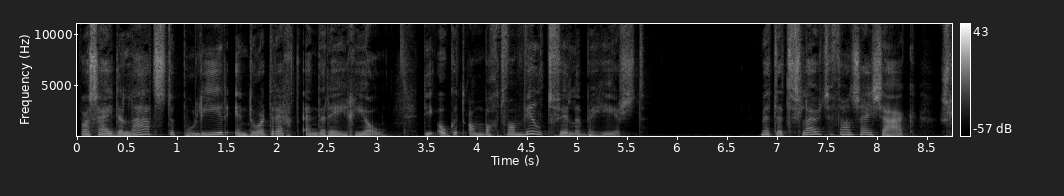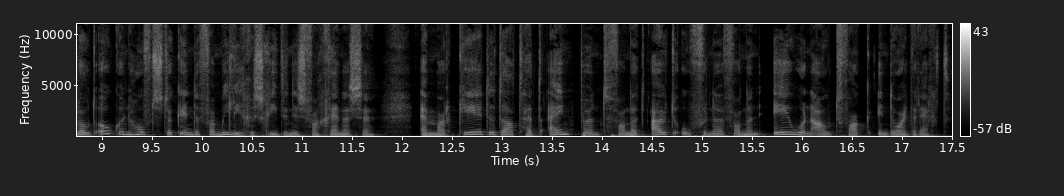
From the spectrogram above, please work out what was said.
was hij de laatste polier in Dordrecht en de regio, die ook het ambacht van wildvillen beheerst. Met het sluiten van zijn zaak sloot ook een hoofdstuk in de familiegeschiedenis van Gennissen en markeerde dat het eindpunt van het uitoefenen van een eeuwenoud vak in Dordrecht.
